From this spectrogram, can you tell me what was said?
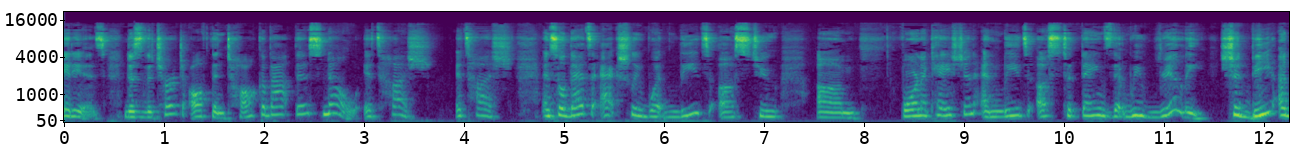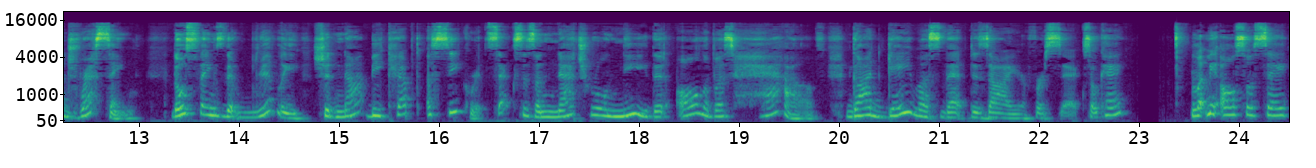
It is. Does the church often talk about this? No, it's hush. It's hush. And so that's actually what leads us to um, fornication and leads us to things that we really should be addressing. Those things that really should not be kept a secret. Sex is a natural need that all of us have. God gave us that desire for sex, okay? Let me also say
